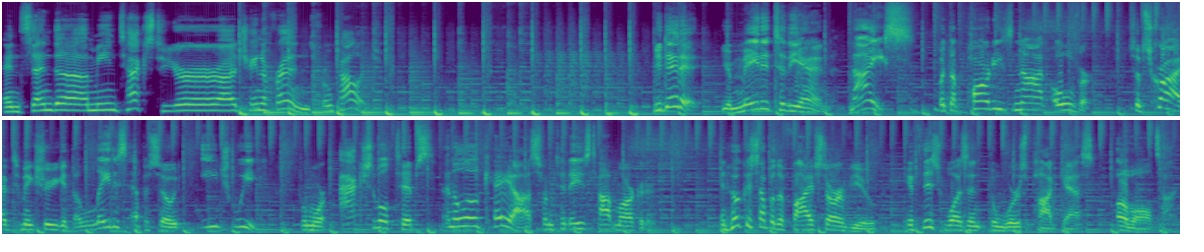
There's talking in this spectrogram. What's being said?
And send a mean text to your uh, chain of friends from college. You did it. You made it to the end. Nice. But the party's not over. Subscribe to make sure you get the latest episode each week for more actionable tips and a little chaos from today's top marketers. And hook us up with a five star review if this wasn't the worst podcast of all time.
